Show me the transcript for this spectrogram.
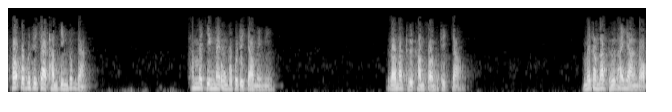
เพราะพระพุทธเจ้าทำจริงทุกอย่างทำไม่จริงในองค์พระพุทธเจ้าไม่มี เรานับถือคำสอนพระพุทธเจ้า ไม่ต้องนับถือหลายอย่างดอก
